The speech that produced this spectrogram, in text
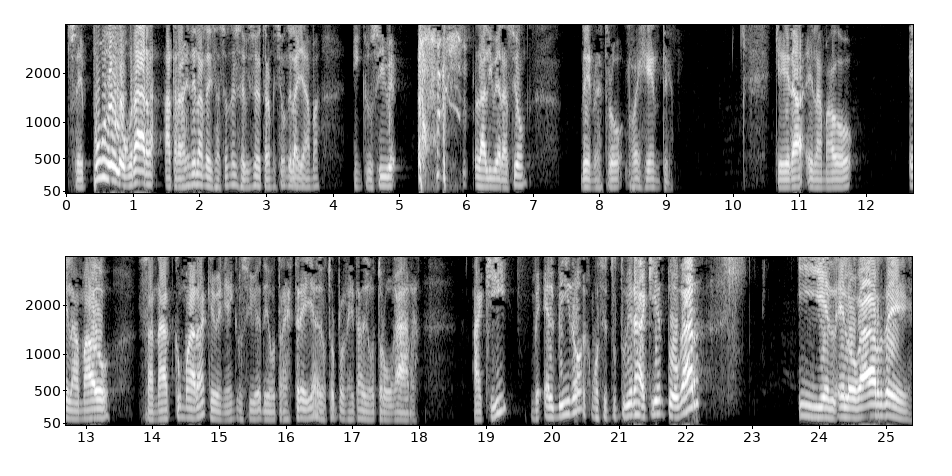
se pudo lograr a través de la realización del servicio de transmisión de la llama, inclusive la liberación de nuestro regente, que era el amado, el amado Sanat Kumara, que venía inclusive de otra estrella, de otro planeta, de otro hogar. Aquí, él vino como si tú estuvieras aquí en tu hogar y el, el hogar de,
